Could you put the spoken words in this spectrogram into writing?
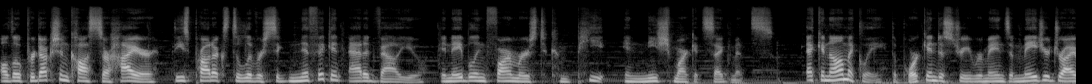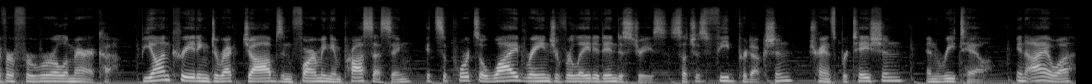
Although production costs are higher, these products deliver significant added value, enabling farmers to compete in niche market segments. Economically, the pork industry remains a major driver for rural America. Beyond creating direct jobs in farming and processing, it supports a wide range of related industries, such as feed production, transportation, and retail. In Iowa,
